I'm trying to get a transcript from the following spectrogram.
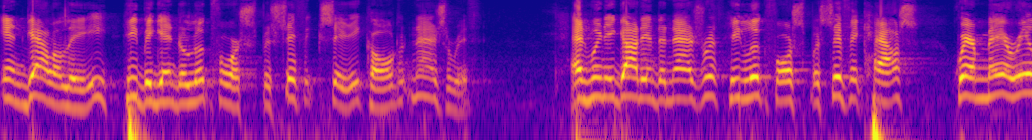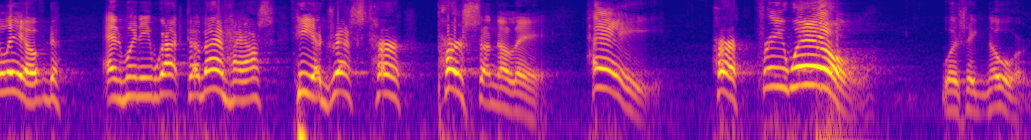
in Galilee, he began to look for a specific city called Nazareth. And when he got into Nazareth, he looked for a specific house where Mary lived. And when he got to that house, he addressed her personally. Hey, her free will was ignored.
